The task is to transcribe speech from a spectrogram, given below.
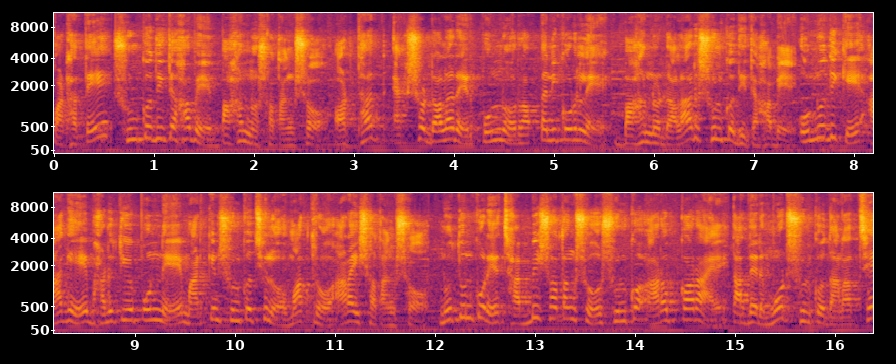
পাঠাতে শুল্ক দিতে হবে বাহান্ন শতাংশ। অর্থাৎ একশো ডলারের পণ্য রপ্তানি করলে বাহান্ন ডলার শুল্ক দিতে হবে। অন্যদিকে, আগে ভারতীয় পণ্যে মার্কিন শুল্ক ছিল মাত্র আড়াই শতাংশ। নতুন করে ছাব্বিশ শতাংশ শুল্ক আরোপ করায় তাদের মোট শুল্ক দাঁড়াচ্ছে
